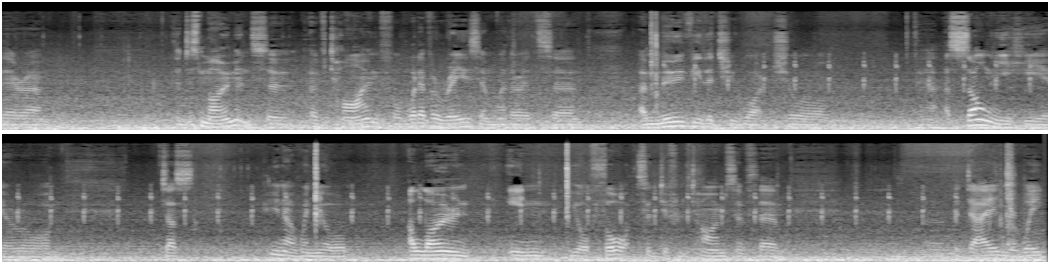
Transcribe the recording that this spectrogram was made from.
they're, um, they're just moments of, of time for whatever reason, whether it's a, a movie that you watch or uh, a song you hear or just, you know, when you're alone in your thoughts at different times of the the day, your week,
